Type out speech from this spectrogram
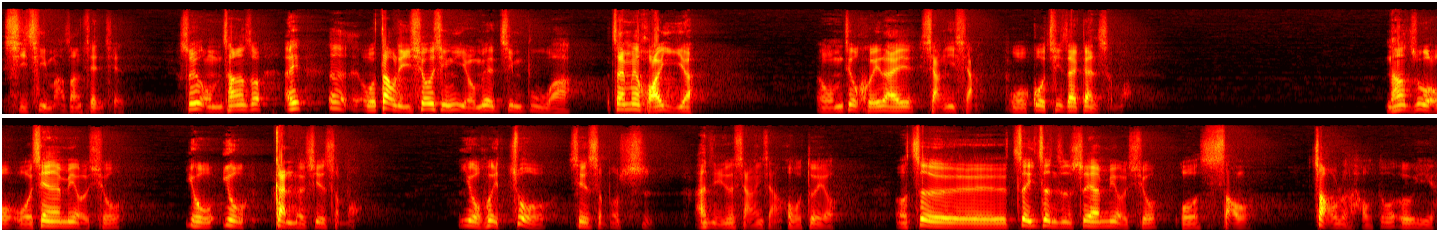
习气马上现前。所以我们常常说，哎，呃，我到底修行有没有进步啊？在那怀疑啊，我们就回来想一想，我过去在干什么？然后如果我现在没有修，又又干了些什么？又会做？些什么事啊？你就想一想哦，对哦，哦，这这一阵子虽然没有修，我少造了好多恶业，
